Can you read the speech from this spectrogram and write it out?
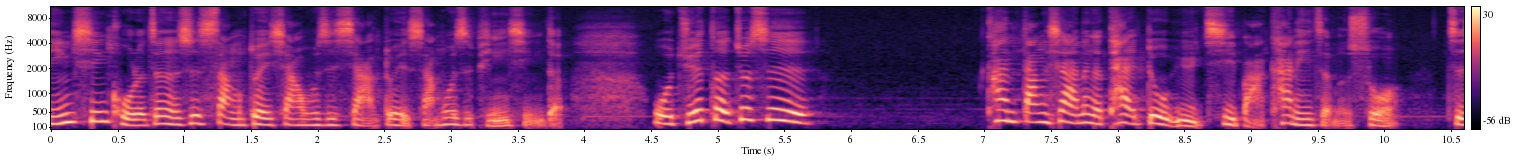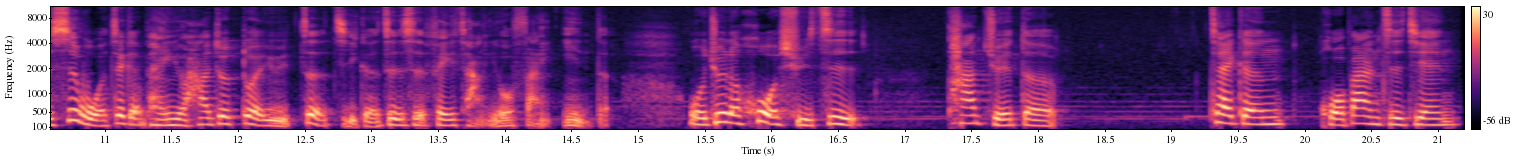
您辛苦了，真的是上对下，或是下对上，或是平行的？我觉得就是看当下那个态度语气吧，看你怎么说。只是我这个朋友，他就对于这几个字是非常有反应的。我觉得或许是他觉得在跟伙伴之间，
